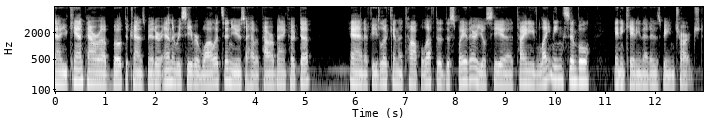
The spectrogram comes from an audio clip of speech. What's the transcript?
Now you can power up both the transmitter and the receiver while it's in use. I have a power bank hooked up. And if you look in the top left of the display there, you'll see a tiny lightning symbol indicating that it is being charged.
